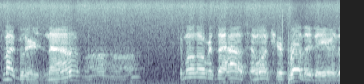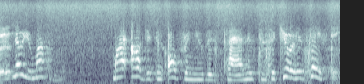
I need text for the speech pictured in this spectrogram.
smugglers now. Uh-huh. Come on over to the house. I want your brother to hear this. No, you mustn't. My object in offering you this plan is to secure his safety.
